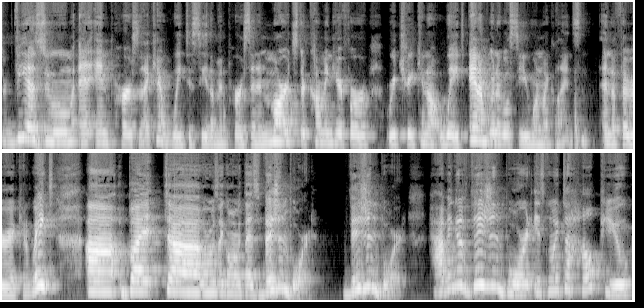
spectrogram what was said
via Zoom and in person. I can't wait to see them in person. In March, they're coming here for retreat. Cannot wait. And I'm going to go see one of my clients end of February. I can wait. Uh, but uh, where was I going with this? Vision board. Vision board. Having a vision board is going to help you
